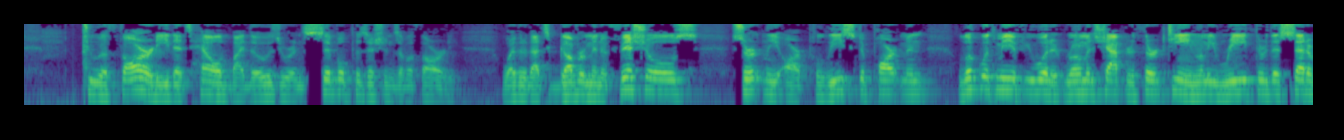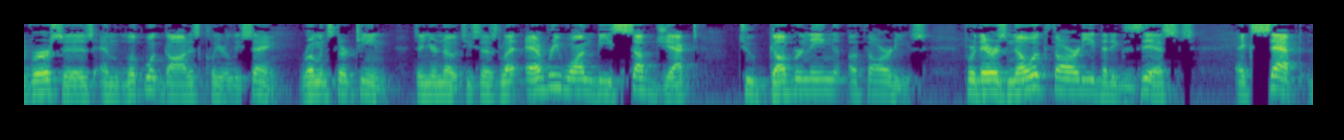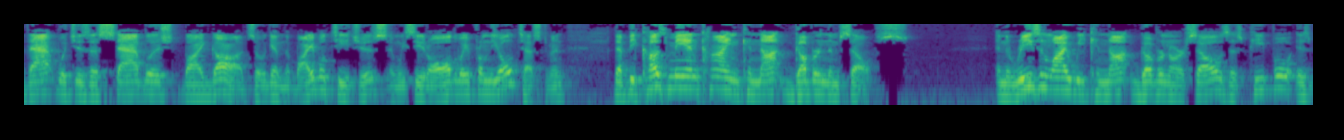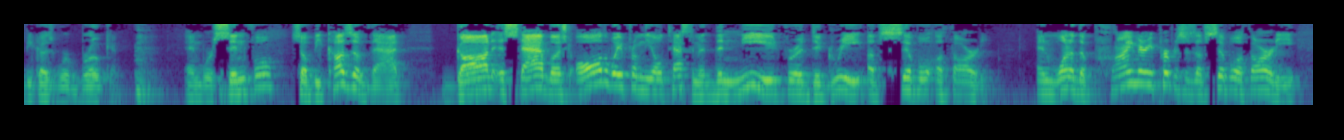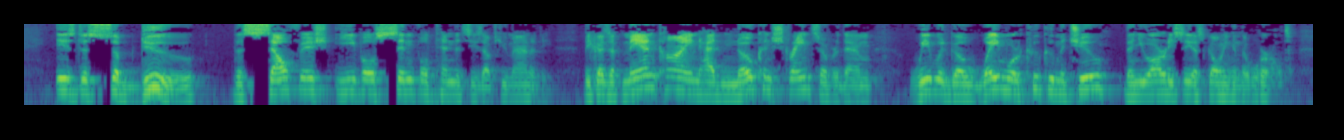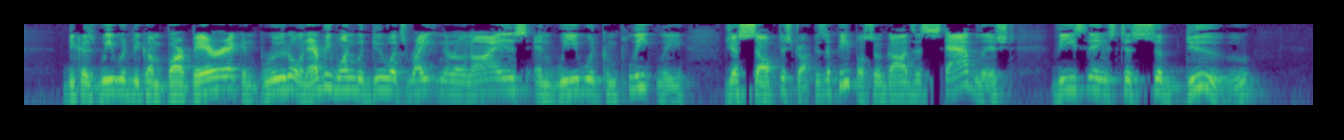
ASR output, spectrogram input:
to authority that's held by those who are in civil positions of authority, whether that's government officials, certainly our police department, Look with me, if you would, at Romans chapter 13. Let me read through this set of verses and look what God is clearly saying. Romans 13, it's in your notes. He says, Let everyone be subject to governing authorities, For there is no authority that exists except that which is established by God. So again, the Bible teaches, and we see it all the way from the Old Testament, that because mankind cannot govern themselves, and the reason why we cannot govern ourselves as people is because we're broken and we're sinful. So, because of that, God established all the way from the Old Testament the need for a degree of civil authority. And one of the primary purposes of civil authority is to subdue the selfish, evil, sinful tendencies of humanity. Because if mankind had no constraints over them, we would go way more cuckoo machu than you already see us going in the world. Because we would become barbaric and brutal, and everyone would do what's right in their own eyes, and we would completely just self destruct as a people. So God's established these things to subdue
